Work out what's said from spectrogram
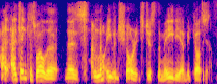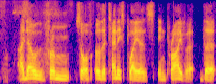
I, I think as well that there's I'm not even sure it's just the media because yeah. I know from sort of other tennis players in private that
